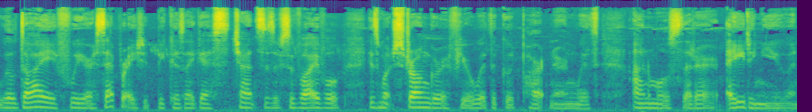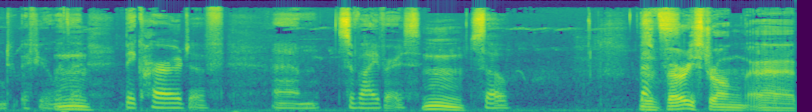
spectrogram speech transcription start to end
we'll die if we are separated because I guess chances of survival is much stronger if you're with a good partner and with animals that are aiding you and if you're with Mm. a big herd of um, survivors. Mm. So There's a very strong uh,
